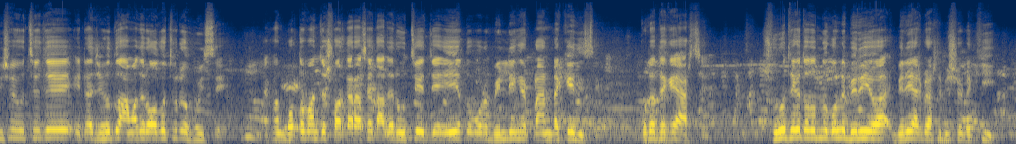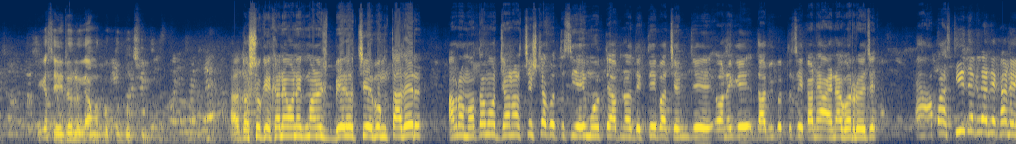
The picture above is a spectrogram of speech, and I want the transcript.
বিষয় হচ্ছে যে এটা যেহেতু আমাদের অগোচরে হয়েছে এখন বর্তমান যে সরকার আছে তাদের উচিত যে এই এত বড় বিল্ডিং এর প্ল্যানটা কে দিছে কোথা থেকে আসছে? শুরু থেকে তদন্ত করলে বেরিয়ে বেরিয়ে আসবে আসলে বিষয়টা কি? ঠিক আছে এটা হলো আমার বক্তব্য ছিল। দর্শক এখানে অনেক মানুষ বের হচ্ছে এবং তাদের আমরা মতামত জানার চেষ্টা করতেছি এই মুহূর্তে। আপনারা দেখতেই পাচ্ছেন যে অনেকে দাবি করতেছে এখানে আয়নাঘর রয়েছে। আপনার আপা কি দেখলেন এখানে?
